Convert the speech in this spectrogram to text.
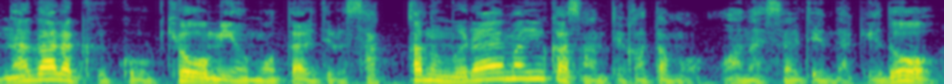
長らくこう、興味を持たれてる作家の村山由佳さんって方もお話しされてるんだけど、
